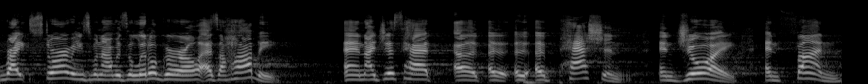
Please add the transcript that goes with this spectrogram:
write stories when I was a little girl as a hobby. And I just had a, a, a passion and joy and fun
